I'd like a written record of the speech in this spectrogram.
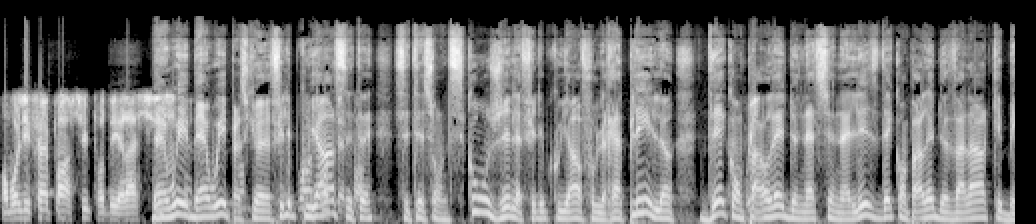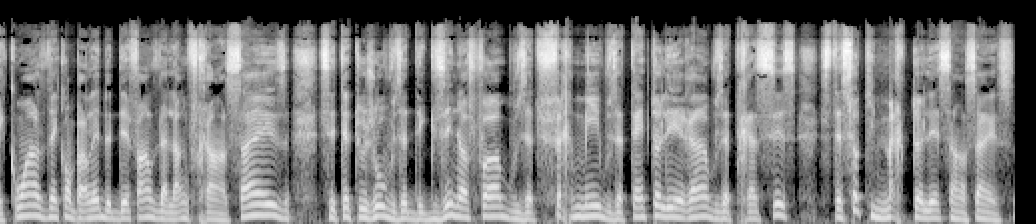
On va les faire passer pour des racines. Ben oui, ben oui, parce que Philippe Couillard, c'était, c'était son discours, Gilles, à Philippe Couillard, faut le rappeler, là. Dès qu'on parlait de nationalisme, dès qu'on parlait de valeurs québécoises, dès qu'on parlait de défense de la langue française, c'était toujours, vous êtes des xénophobes, vous êtes fermés, vous êtes intolérants, vous êtes racistes. C'était ça qui martelait sans cesse.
